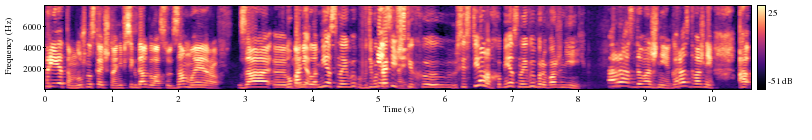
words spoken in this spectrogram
при этом нужно сказать, что они всегда голосуют за мэров, за. Э, ну понятно, голос... местные в демократических местные. системах да. местные выборы важнее. Гораздо важнее, гораздо важнее. А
